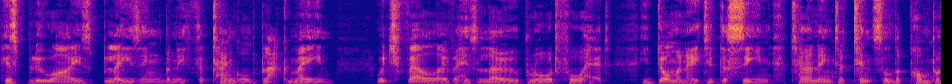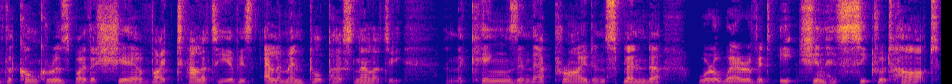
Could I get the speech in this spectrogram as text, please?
his blue eyes blazing beneath the tangled black mane which fell over his low, broad forehead. He dominated the scene, turning to tinsel the pomp of the conquerors by the sheer vitality of his elemental personality, and the kings in their pride and splendour were aware of it each in his secret heart,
